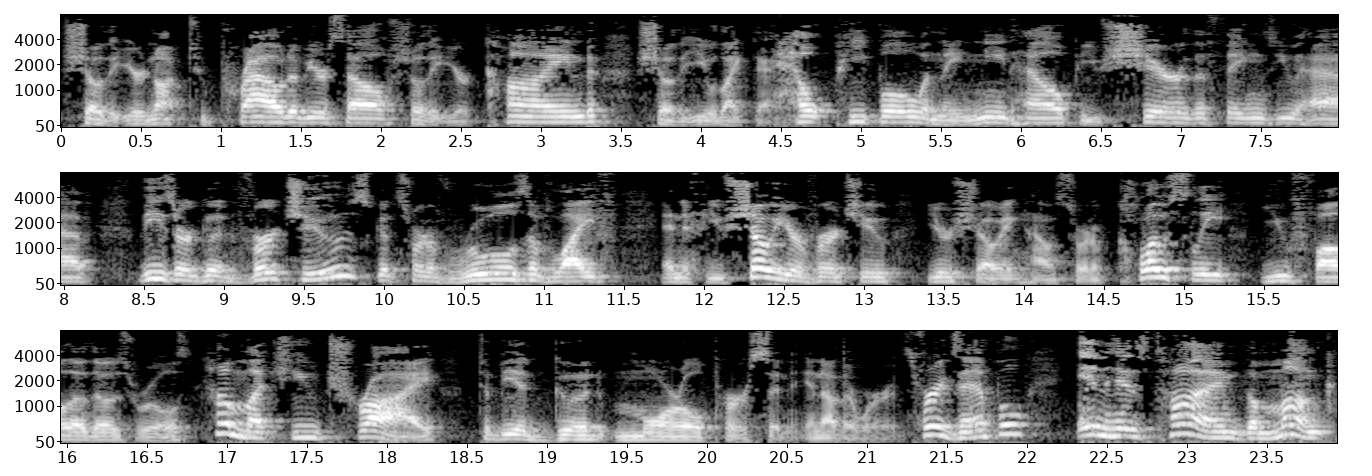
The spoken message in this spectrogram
Show that you're not too proud of yourself. Show that you're kind. Show that you like to help people when they need help. You share the things you have. These are good virtues, good sort of rules of life. And if you show your virtue, you're showing how sort of closely you follow those rules, how much you try to be a good moral person, in other words. For example, in his time, the monk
